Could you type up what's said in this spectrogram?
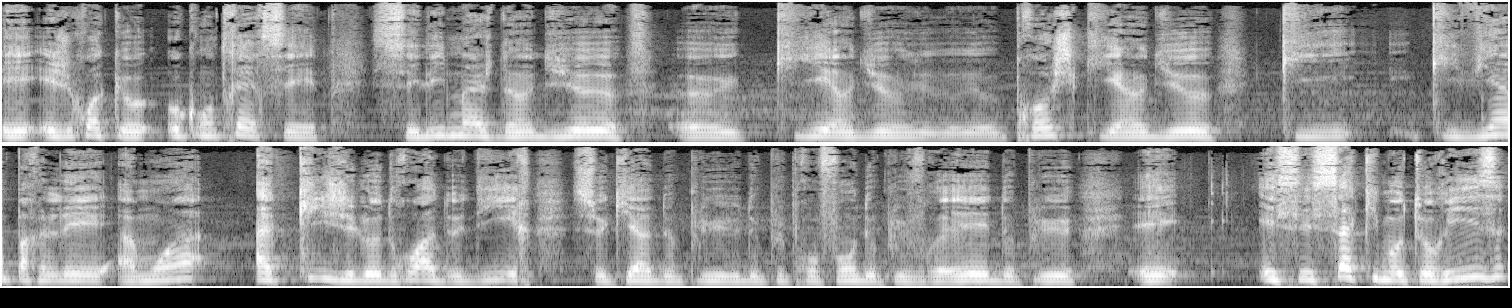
Et, je crois qu'au contraire, c'est l'image d'un Dieu qui est un Dieu proche, qui est un Dieu qui, qui vient parler à moi à qui j'ai le droit de dire ce qu'il y a de plus, de plus profond, de plus vrai, de plus... Et, et c'est ça qui m'autorise.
